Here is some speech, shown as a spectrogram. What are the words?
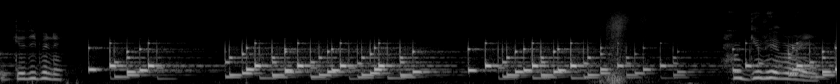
Så good even. Give it a.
